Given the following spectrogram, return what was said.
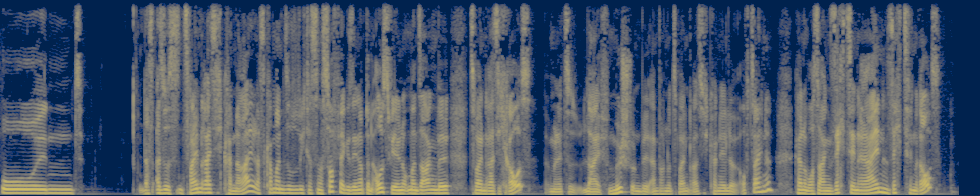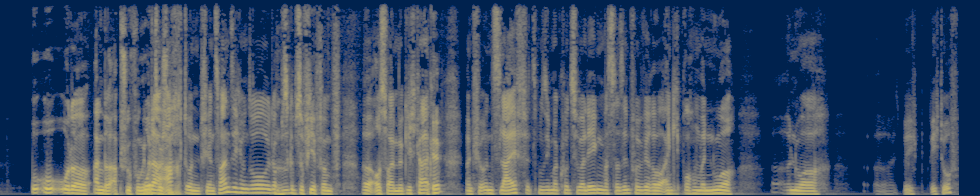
Und das, also es ist ein 32 Kanal, das kann man so, wie ich das in der Software gesehen habe, dann auswählen, ob man sagen will, 32 raus, wenn man jetzt so live mischt und will einfach nur 32 Kanäle aufzeichnen. Kann aber auch sagen 16 rein, 16 raus. O- oder andere Abstufungen Oder dazwischen. 8 und 24 und so. Ich glaube, es gibt so vier, fünf äh, Auswahlmöglichkeiten. Okay. Und für uns live, jetzt muss ich mal kurz überlegen, was da sinnvoll wäre, aber eigentlich brauchen wir nur, äh, nur, äh, jetzt bin ich, bin ich doof?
